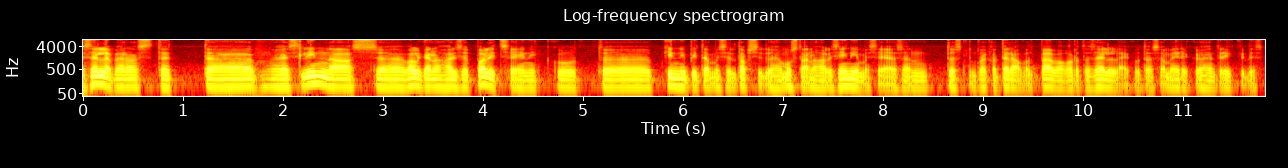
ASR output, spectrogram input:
sellepärast, et et äh, ühes linnas äh, valgenahalised politseinikud äh, kinnipidamisel tapsid ühe mustanahalise inimese ja see on tõstnud väga teravalt päevakorda selle, kuidas Ameerika Ühendriikides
